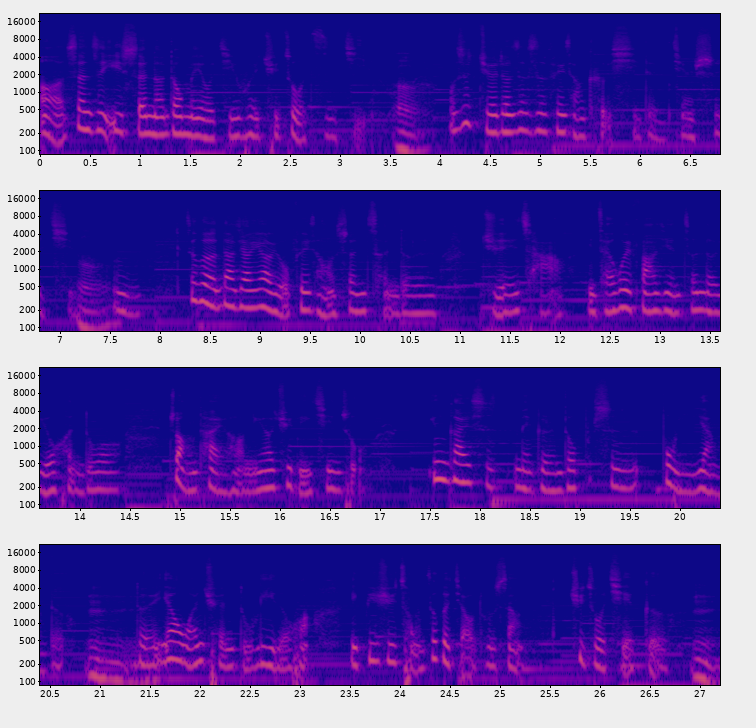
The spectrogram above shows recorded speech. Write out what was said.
呃，甚至一生呢都没有机会去做自己，嗯，我是觉得这是非常可惜的一件事情，嗯嗯，这个大家要有非常深层的觉察，你才会发现真的有很多状态哈，你要去理清楚。应该是每个人都不是不一样的，嗯，对，要完全独立的话，你必须从这个角度上去做切割，嗯，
